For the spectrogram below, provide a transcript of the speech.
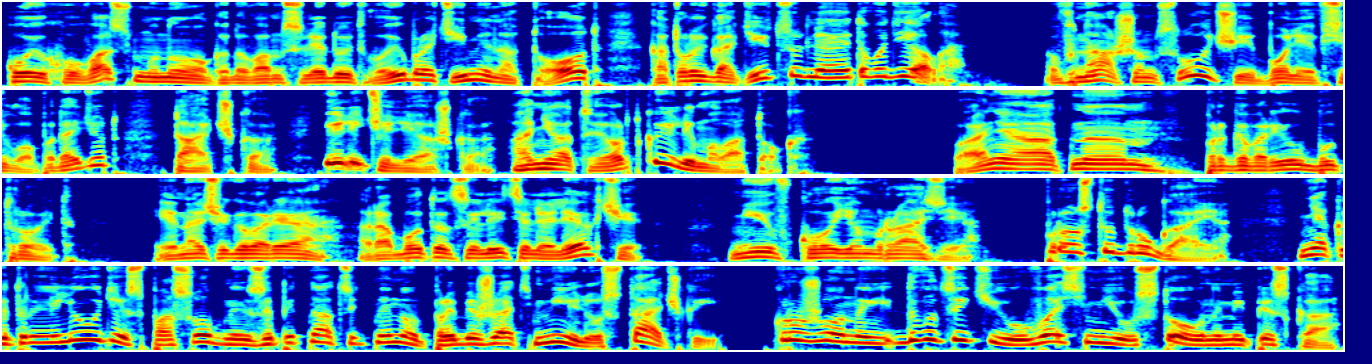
коих у вас много, но вам следует выбрать именно тот, который годится для этого дела. В нашем случае более всего подойдет тачка или тележка, а не отвертка или молоток». «Понятно», — проговорил Бутроид. «Иначе говоря, работа целителя легче?» «Ни в коем разе. Просто другая. Некоторые люди, способные за 15 минут пробежать милю с тачкой, груженной двадцатью восьмью стоунами песка,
